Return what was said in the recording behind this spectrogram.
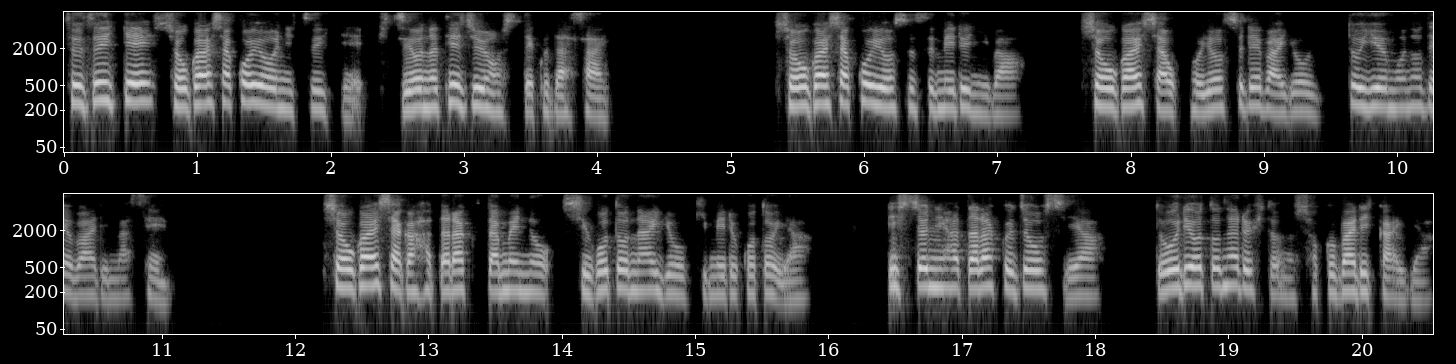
続いて、障害者雇用について必要な手順をしてください。障害者雇用を進めるには、障害者を雇用すればよいというものではありません。障害者が働くための仕事内容を決めることや、一緒に働く上司や同僚となる人の職場理解や、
